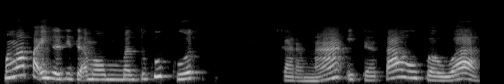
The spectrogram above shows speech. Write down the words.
mengapa Ida tidak mau membantu Gugut? Karena Ida tahu bahwa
